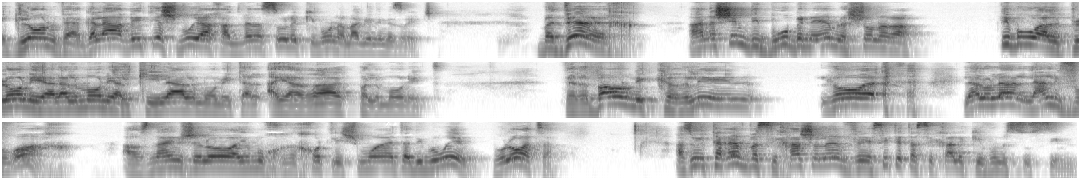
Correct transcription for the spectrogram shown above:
עגלון ועגלה והתיישבו יחד ונסעו לכיוון המגד עם עזריץ'. בדרך האנשים דיברו ביניהם לשון הרע. דיברו על פלוני, על אלמוני, על קהילה אלמונית, על עיירה פלמונית. ורבאון מקרלין לא, לא, לא, לא, לאן לברוח. האוזניים שלו היו מוכרחות לשמוע את הדיבורים, והוא לא רצה. אז הוא התערב בשיחה שלהם והסיט את השיחה לכיוון סוסים.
